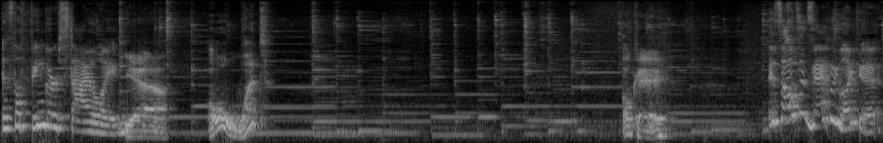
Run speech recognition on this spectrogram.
It's the finger styling. Yeah. Oh, what? Okay. It sounds exactly like it.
